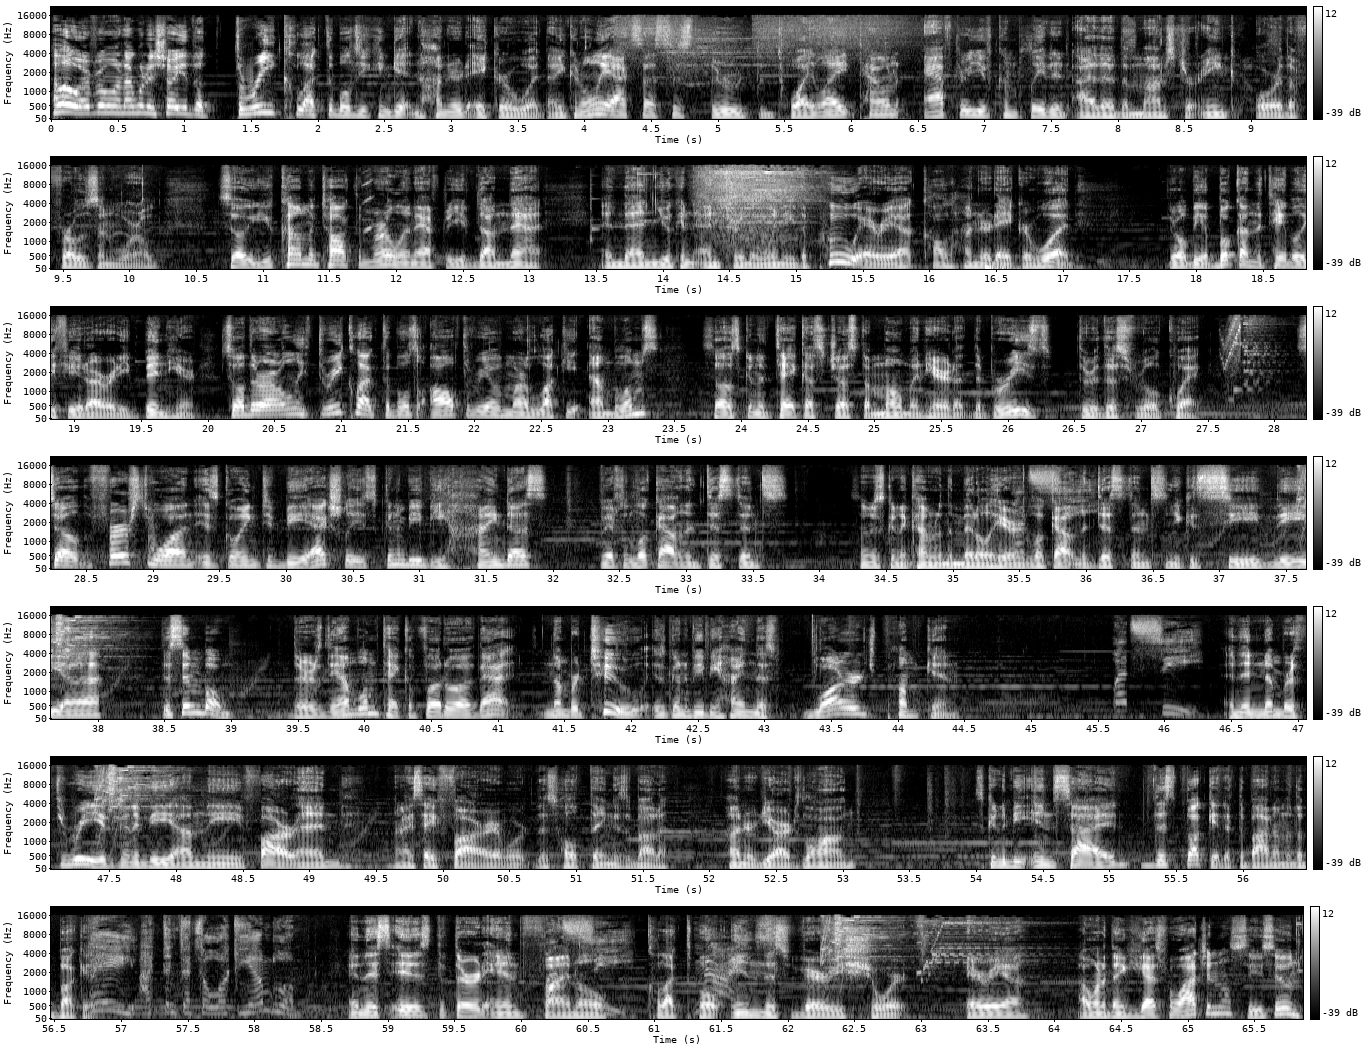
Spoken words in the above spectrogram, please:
Hello everyone, I'm going to show you the three collectibles you can get in 100 Acre Wood. Now you can only access this through the Twilight Town after you've completed either the Monster Inc. or the Frozen World. So you come and talk to Merlin after you've done that, and then you can enter the Winnie the Pooh area called 100 Acre Wood. There will be a book on the table if you had already been here. So there are only three collectibles, all three of them are lucky emblems. So it's going to take us just a moment here to, to breeze through this real quick. So the first one is going to be, actually it's going to be behind us. We have to look out in the distance. So I'm just going to come in the middle here and look out in the distance and you can see the, uh, the symbol. There's the emblem, take a photo of that. Number two is going to be behind this large pumpkin. Let's see. And then number three is going to be on the far end. When I say far, this whole thing is about a hundred yards long. It's going to be inside this bucket at the bottom of the bucket. Hey, I think that's a lucky emblem. And this is the third and final collectible Nice. in this very short area. I want to thank you guys for watching. We'll see you soon.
